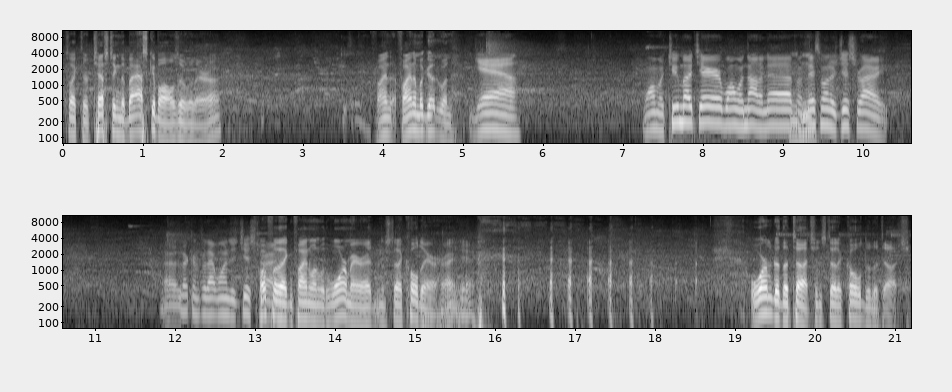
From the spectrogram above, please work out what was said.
It's like they're testing the basketballs over there, huh? Find, find them a good one. Yeah. One with too much air, one with not enough, Mhm. and this one is just right. Uh, looking for that one that's just Hopefully, right. they can find one with warm air instead of cold air, right? Yeah. Warm to the touch instead of cold to the touch.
